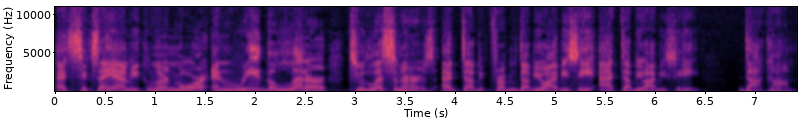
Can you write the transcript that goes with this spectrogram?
at 6 a.m. You can learn more and read the letter to listeners at w, from WIBC at WIBC.com.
